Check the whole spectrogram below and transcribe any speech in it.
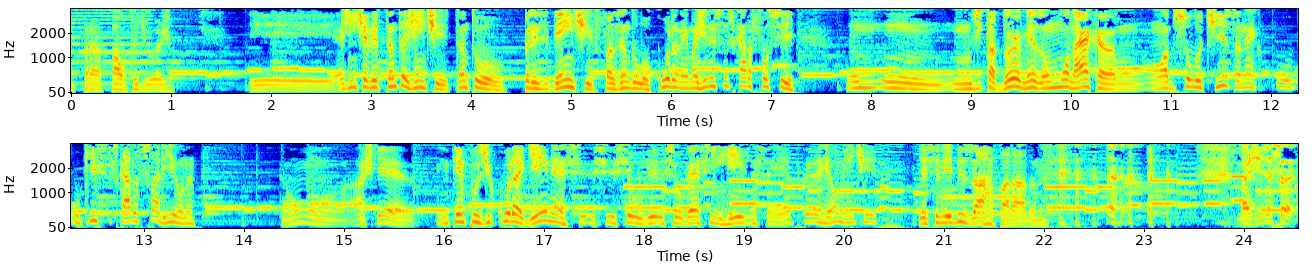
pra pauta de hoje. E a gente ia ver tanta gente, tanto presidente fazendo loucura, né? Imagina se esse cara fosse um, um, um ditador mesmo, um monarca, um, um absolutista, né? O, o que esses caras fariam, né? Então, acho que é, em tempos de cura gay, né? Se, se, se, houve- se houvessem reis nessa época, realmente ia ser meio bizarra a parada, né? Imagina essa,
